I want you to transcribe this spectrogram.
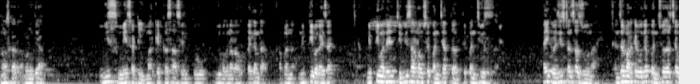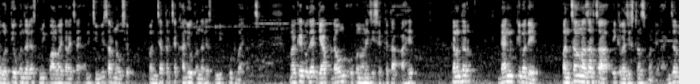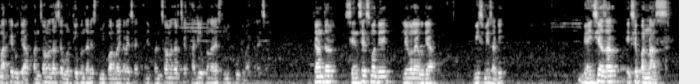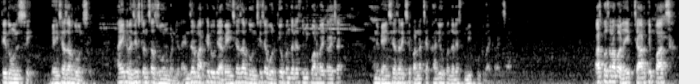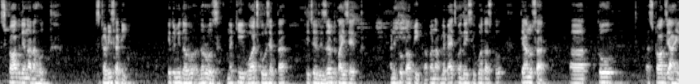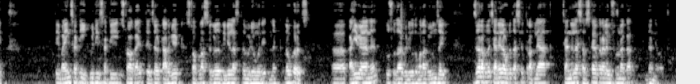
नमस्कार आपण उद्या वीस मेसाठी मार्केट कसा असेल तो व्ह्यू बघणार आहोत. पहिल्यांदा आपण निफ्टी बघायचा आहे. निफ्टीमध्ये चोवीस हजार नऊशे पंच्याहत्तर ते पंचवीस हजार हा एक रजिस्टन्सचा झोन आहे. आणि जर मार्केट उद्या पंचवीस हजारच्या वरती ओपन झाल्यास तुम्ही कॉल बाय करायचा आहे. आणि चोवीस हजार नऊशे पंच्याहत्तरच्या खाली ओपन झाल्यास तुम्ही पुट बाय करायचा आहे. मार्केट उद्या गॅप डाऊन ओपन होण्याची शक्यता आहे. त्यानंतर बँक निफ्टीमध्ये पंचावन्न हजारचा एक रजिस्टन्स बनलेला आहे. जर मार्केट उद्या पंचावन्न हजारच्या वरती ओपन झाल्यास तुम्ही कॉल बाय करायचा आहे. आणि पंचावन्न हजारच्या खाली ओपन झाल्यास तुम्ही पुट बाय करायचा आहे. त्यानंतर सेन्सेक्समध्ये लेवल आहे उद्या वीस मेसाठी ब्याऐंशी हजार एकशे पन्नास ते दोनशे ब्याऐंशी हजार दोनशे हा एक रजिस्टन्सचा झोन बनलेला आहे. जर मार्केट उद्या ब्याऐंशी हजार दोनशेच्या वरती ओपन झाल्यास तुम्ही कॉल बाय करायचा आहे. आणि ब्याऐंशी हजार एकशे पन्नासच्या खाली ओपन झाल्यास तुम्ही पुट बाय करायचा आहे. आजपासून आपण एक चार ते पाच स्टॉक देणार आहोत. स्टडीसाठी हे तुम्ही दररो दररोज नक्की वॉच करू शकता. त्याचे रिझल्ट पाहिजे आहेत. आणि तो टॉपिक आपण आपल्या बॅचमध्ये शिकवत असतो. त्यानुसार तो स्टॉक जे आहेत ते बाईंगसाठी इक्विटीसाठी स्टॉक आहेत. त्याचं टार्गेट स्टॉपला सगळं दिलेलं असतं व्हिडिओमध्ये. न लवकरच काही वेळानं तो सुद्धा व्हिडिओ तुम्हाला मिळून जाईल. जर आपलं चॅनल आवडत असेल तर आपल्या चॅनलला सबस्क्राईब करायला विसरू नका. धन्यवाद.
